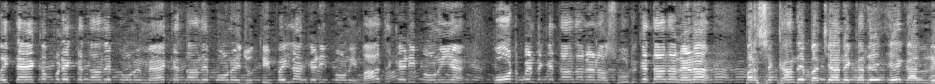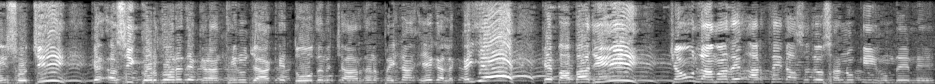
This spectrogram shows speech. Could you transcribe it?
ਬਈ ਤੈਂ ਕੱਪੜੇ ਕਿੱਦਾਂ ਦੇ ਪਾਉਣੇ? ਮੈਂ ਕਿੱਦਾਂ ਦੇ ਪਾਉਣੇ? ਜੁੱਤੀ ਪਹਿਲਾਂ ਕਿਹੜੀ ਪਾਉਣੀ? ਬਾਅਦ ਚ ਕਿਹੜੀ ਪਾਉਣੀ ਹੈ? ਕੋਟ ਪੈਂਟ ਕਿੱਦਾਂ ਦਾ ਲੈਣਾ? ਸੂਟ ਕਿੱਦਾਂ ਦਾ ਲੈਣਾ? ਪਰ ਸਿੱਖਾਂ ਦੇ ਬੱਚਿਆਂ ਨੇ ਕਦੇ ਇਹ ਗੱਲ ਨਹੀਂ ਸੋਚੀ ਕਿ ਅਸੀਂ ਗੁਰਦੁਆਰੇ ਦੇ ਗ੍ਰੰਥੀ ਨੂੰ ਜਾ ਕੇ 2 ਦਿਨ 4 ਦਿਨ ਪਹਿਲਾਂ ਇਹ ਗੱਲ ਕਹੀਏ ਕਿ ਬਾਬਾ ਜੀ, ਚੌਂ ਲਾਵਾਂ ਦੇ ਅਰਥ ਹੀ ਦੱਸ ਦਿਓ ਸਾਨੂੰ ਕੀ ਹੁੰਦੇ ਨੇ।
